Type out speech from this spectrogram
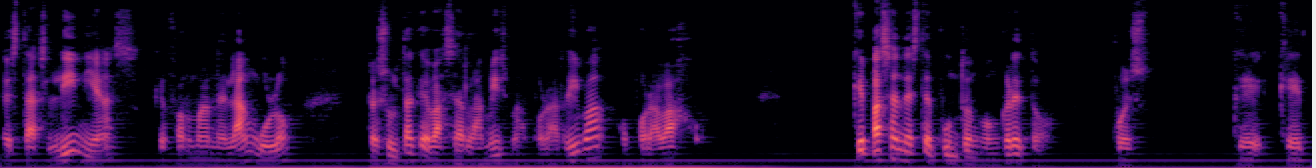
estas líneas que forman el ángulo, resulta que va a ser la misma, por arriba o por abajo. ¿Qué pasa en este punto en concreto? Pues que,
